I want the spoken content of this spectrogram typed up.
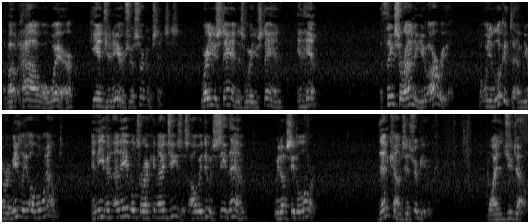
about how or where He engineers your circumstances. Where you stand is where you stand in Him. The things surrounding you are real, but when you look at them, you are immediately overwhelmed and even unable to recognize Jesus. All we do is see them, we don't see the Lord. Then comes his rebuke. Why did you doubt?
